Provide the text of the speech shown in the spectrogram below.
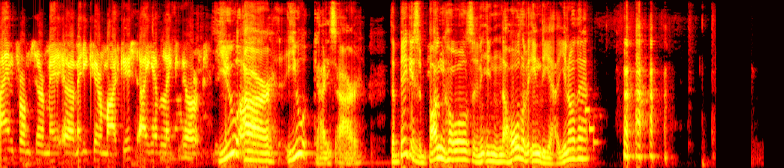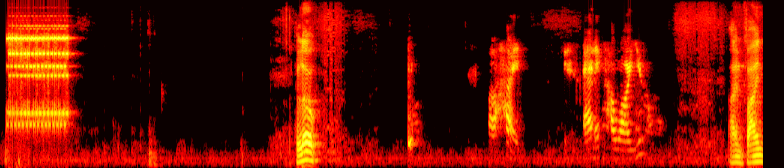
I'm from Sir Med- uh, Medicare Markets. I have like your. You are, you guys are the biggest bungholes in, in the whole of India. You know that? Hello. Uh, hi, this is Alex. How are you? I'm fine.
